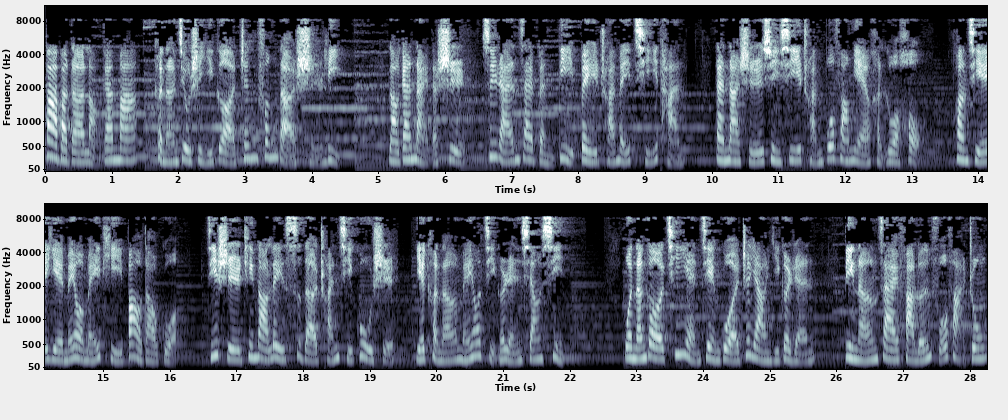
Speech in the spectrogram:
爸爸的老干妈可能就是一个针锋的实例。老干奶的事虽然在本地被传为奇谈，但那时讯息传播方面很落后，况且也没有媒体报道过。即使听到类似的传奇故事，也可能没有几个人相信，我能够亲眼见过这样一个人，并能在法轮佛法中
